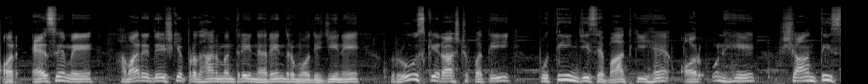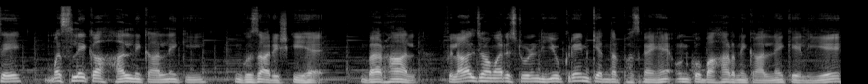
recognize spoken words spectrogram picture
और ऐसे में हमारे देश के प्रधानमंत्री नरेंद्र मोदी जी ने रूस के राष्ट्रपति पुतिन जी से बात की है और उन्हें शांति से मसले का हल निकालने की गुजारिश की है। बहरहाल, फ़िलहाल जो हमारे स्टूडेंट यूक्रेन के अंदर फंस गए हैं, उनको बाहर निकालने के लिए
